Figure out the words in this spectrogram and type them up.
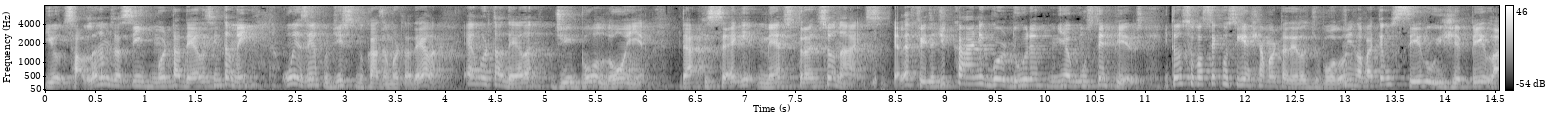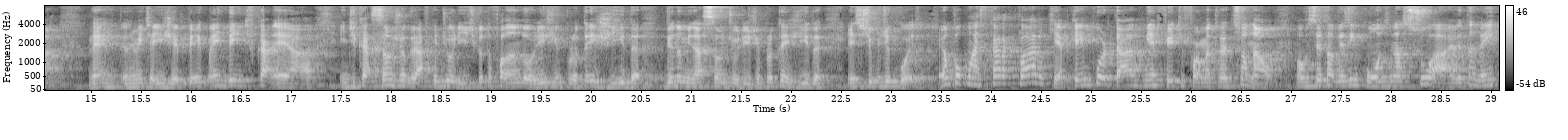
e salames assim, mortadela assim também. Um exemplo disso, no caso da mortadela, é a mortadela de Bolonha, da que segue métodos tradicionais. ela é feita de carne, gordura e alguns temperos. Então, se você conseguir achar a mortadela de Bolonha, ela vai ter um selo IGP lá, né? Normalmente a IGP vai identificar é a indicação geográfica de origem, que eu estou falando, origem protegida, denominação de origem protegida, esse tipo de coisa. É um pouco mais cara, claro que é, porque é importado e é feito de forma tradicional, mas você talvez encontre na sua área também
